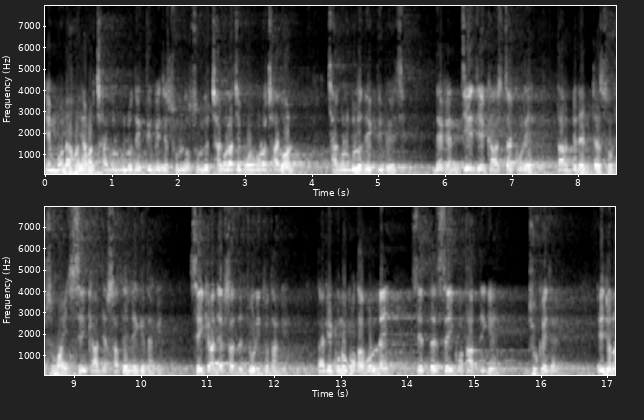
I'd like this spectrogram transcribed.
এ মনে হয় আমার ছাগলগুলো দেখতে পেয়েছে, সুন্দর সুন্দর ছাগল আছে, বড় বড় ছাগল, ছাগলগুলো দেখতে পেয়েছে। দেখেন, যে যে কাজটা করে, তার ব্রেনটা সবসময় সেই কাজের সাথে লেগে থাকে, সেই কাজের সাথে জড়িত থাকে। তাকে কোনো কথা বললেই সে সেই কথার দিকে ঝুঁকে যায়। এই জন্য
